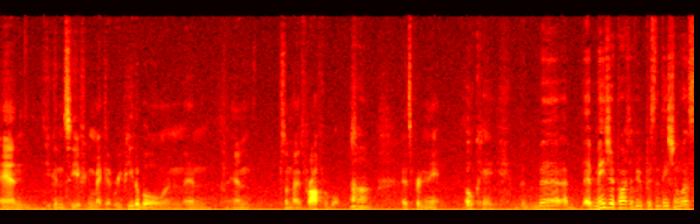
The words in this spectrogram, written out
and you can see if you can make it repeatable and, and, and sometimes profitable. So Uh-huh. it's pretty neat. Okay. Uh, a major part of your presentation was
